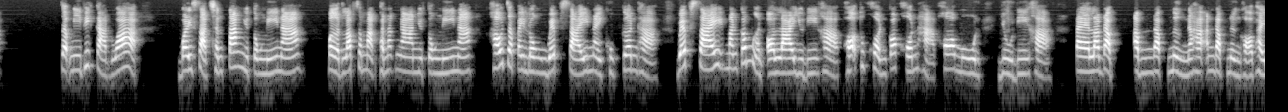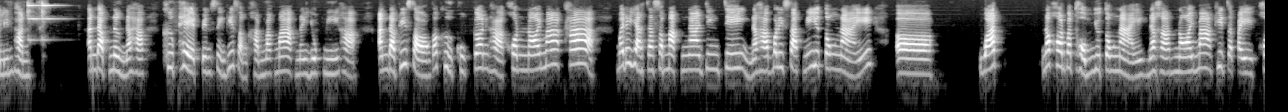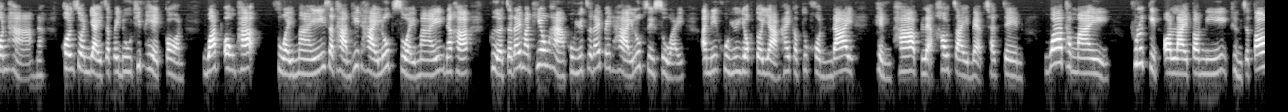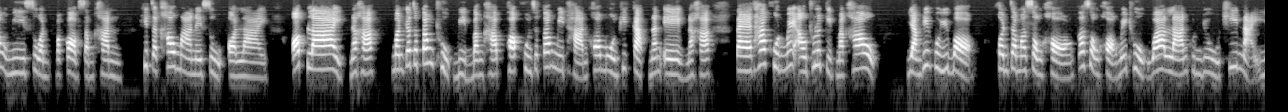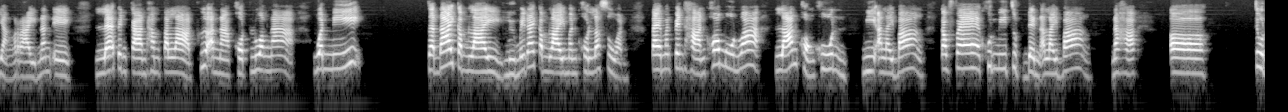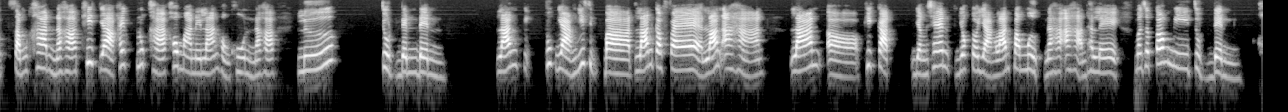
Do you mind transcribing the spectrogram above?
จะมีพิกัดว่าบริษัทฉันตั้งอยู่ตรงนี้นะ เปิดรับสมัครพนักงานอยู่ตรงนี้นะ เขาจะไปลงเว็บไซต์ใน Google ค่ะ เว็บไซต์มันก็เหมือนออนไลน์อยู่ดีค่ะ เพราะทุกคนก็ค้นหาข้อมูลอยู่ดีค่ะ แต่ระดับอันดับหนึ่งนะคะ อันดับหนึ่งขออภัยลิ้นพัน อันดับหนึ่งนะคะ คือเพจเป็นสิ่งที่สำคัญมากๆ ในยุคนี้ค่ะ อันดับที่สองก็คือ Google ค่ะ คนน้อยมากถ้าไม่ได้อยากจะสมัครงานจริง ๆ นะคะ บริษัทนี้อยู่ตรงไหนเออวัดนครปฐมอยู่ตรงไหนนะคะ น้อยมากที่จะไปค้นหานะคนส่วนใหญ่จะไปดูที่เพจก่อน วัดองค์พระสวยไหมสถานที่ถ่ายรูปสวยไหมนะคะเผื่อจะได้มาเที่ยวหาครูยุ้ยจะได้ไปถ่ายรูปสวยๆอันนี้ครูยุ้ยยกตัวอย่างให้กับทุกคนได้เห็นภาพและเข้าใจแบบชัดเจน ว่าทำไมธุรกิจออนไลน์ตอนนี้ถึงจะต้องมีส่วนประกอบสำคัญที่จะเข้ามาในสู่ออนไลน์ ออฟไลน์นะคะ มันก็จะต้องถูกบีบบังคับ เพราะคุณจะต้องมีฐานข้อมูลพิกัดนั่นเองนะคะ แต่ถ้าคุณไม่เอาธุรกิจมาเข้า อย่างที่คุยบอก คนจะมาส่งของก็ส่งของไม่ถูกว่าร้านคุณอยู่ที่ไหนอย่างไรนั่นเอง และเป็นการทำตลาดเพื่ออนาคตล่วงหน้า วันนี้ จะได้กำไรหรือไม่ได้กำไรมันคนละส่วน แต่มันเป็นฐานข้อมูลว่าร้านของคุณมีอะไรบ้าง กาแฟคุณมีจุดเด่นอะไรบ้างนะคะเอ่อจุดสำคัญนะคะที่อยากให้ลูกค้าเข้ามาในร้านของคุณนะคะ หรือจุดเด่นๆร้านทุกอย่าง 20 บาท ร้านกาแฟ ร้านอาหาร ร้านเอ่อพิกัดอย่างเช่น ยกตัวอย่างร้านปลาหมึกนะคะอาหารทะเล มันจะต้องมีจุดเด่น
